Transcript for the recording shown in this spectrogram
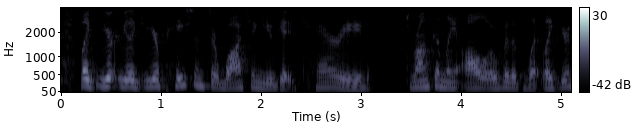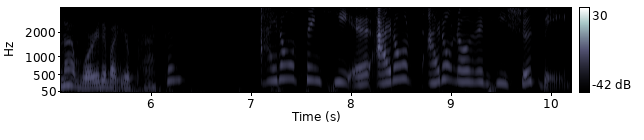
like your like your patients are watching you get carried drunkenly all over the place. Like you're not worried about your practice. I don't think he is. I don't. I don't know that he should be.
